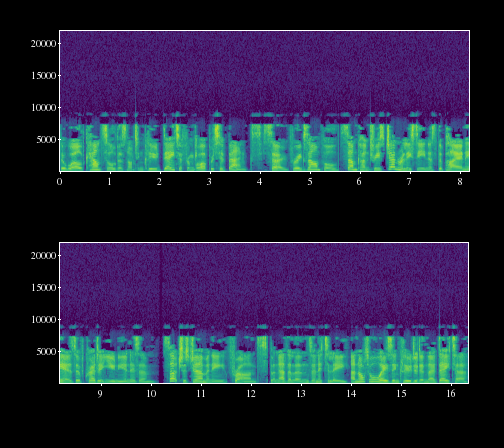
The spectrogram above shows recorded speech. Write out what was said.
The World Council does not include data from cooperative banks, so, for example, some countries generally seen as the pioneers of credit unionism, such as Germany, France, the Netherlands and Italy, are not always included in their data.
